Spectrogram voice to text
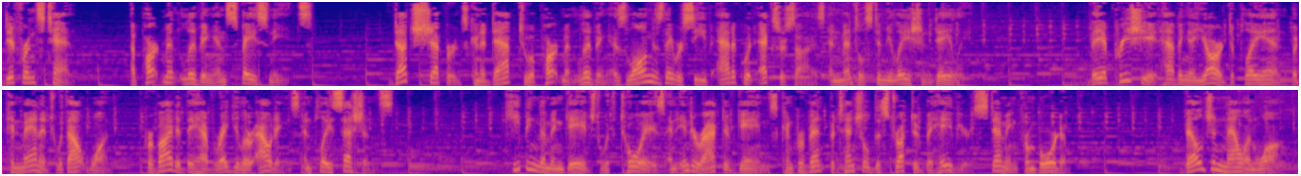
Difference 10. Apartment living and space needs. Dutch Shepherds can adapt to apartment living as long as they receive adequate exercise and mental stimulation daily. They appreciate having a yard to play in but can manage without one, provided they have regular outings and play sessions. Keeping them engaged with toys and interactive games can prevent potential destructive behaviors stemming from boredom. Belgian Malinois,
